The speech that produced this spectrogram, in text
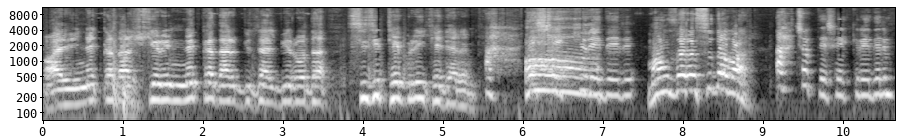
Ay ne kadar şirin, ne kadar güzel bir oda. Sizi tebrik ederim. Teşekkür ederim. Manzarası da var. Ah çok teşekkür ederim.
